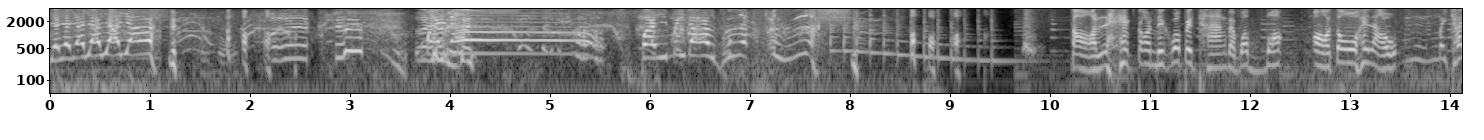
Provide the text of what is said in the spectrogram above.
อย่าอย่าอย่าอย่าอย่าอย่าเอ้ยเอ้ไปยนะไปไม่ได้เพื่อนเออตอนแรกก็นึกว่าเป็นทางแบบว่าบล็อกออโต้ให้เราอืมไม่ใช่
